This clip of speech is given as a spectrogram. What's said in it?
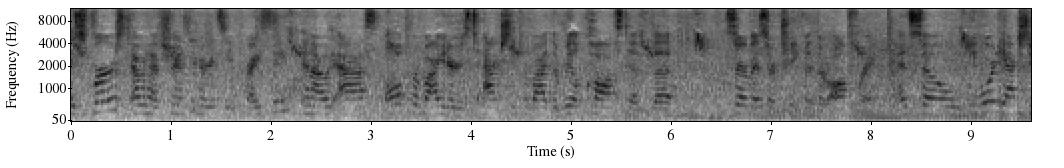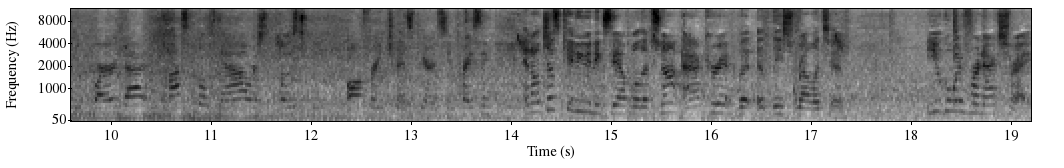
is first I would have transparency in pricing and I would ask all providers to actually provide the real cost of the service or treatment they're offering. And so we've already actually required that. Hospitals now are supposed to be offering transparency in pricing. And I'll just give you an example that's not accurate but at least relative you go in for an x-ray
